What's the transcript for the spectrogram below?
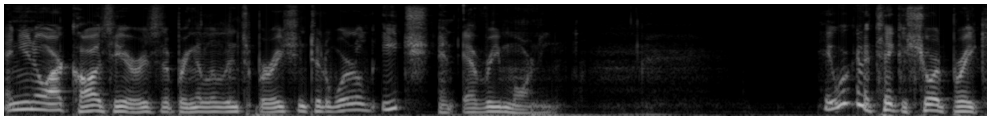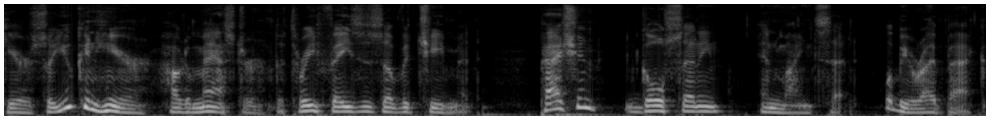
And you know, our cause here is to bring a little inspiration to the world each and every morning. Hey, we're going to take a short break here so you can hear how to master the three phases of achievement passion, goal setting, and mindset. We'll be right back.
